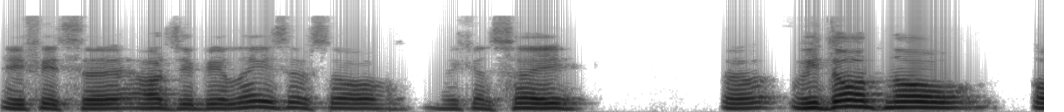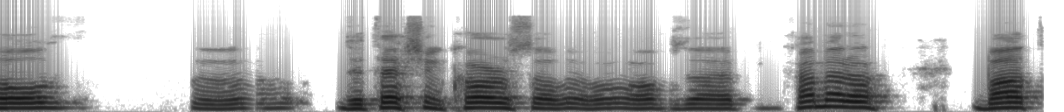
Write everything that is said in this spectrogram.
If it's a RGB laser, so we can say uh, we don't know all uh, detection curves of, of the camera, but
